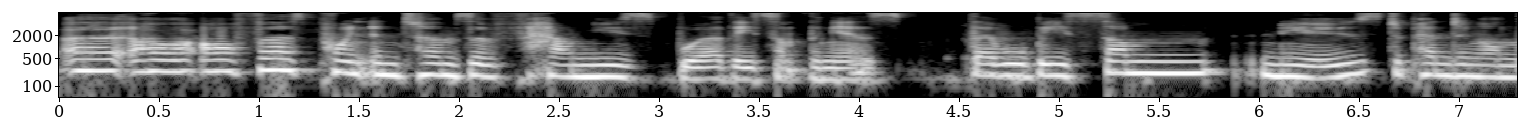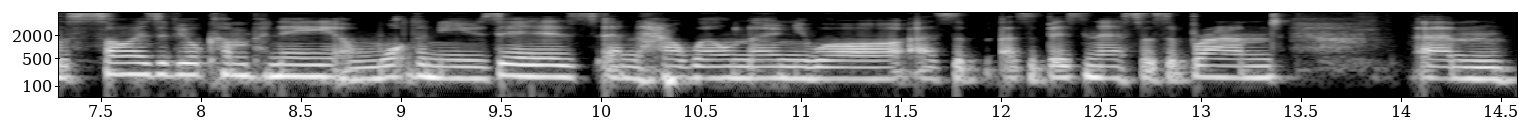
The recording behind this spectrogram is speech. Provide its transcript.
uh, our, our first point in terms of how newsworthy something is. There will be some news depending on the size of your company and what the news is and how well known you are as a as a business as a brand. Um,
